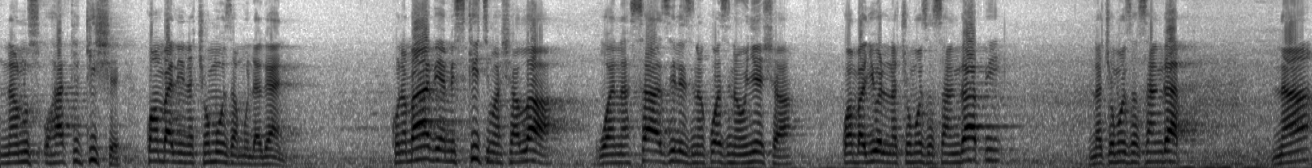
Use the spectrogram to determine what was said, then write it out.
na nusu uhakikishe kwamba linachomoza muda gani. Kuna baadhi ya misikiti mashallah wana saa zile zinakuwa zinaonyesha kwamba jua linachomoza saa ngapi linachomoza saa ngapi na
